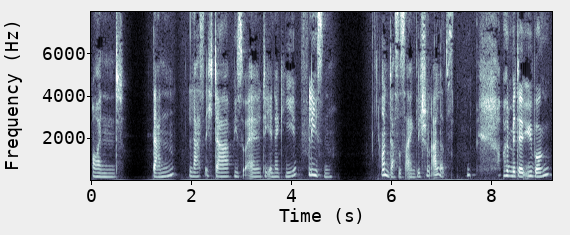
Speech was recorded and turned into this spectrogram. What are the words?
Und dann lasse ich da visuell die Energie fließen. Und das ist eigentlich schon alles. Und mit der Übung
